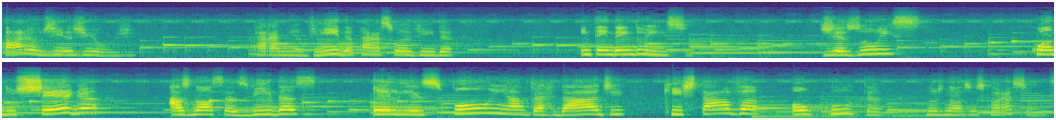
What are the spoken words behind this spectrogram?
para os dias de hoje, para a minha vida, para a sua vida, entendendo isso. Jesus, quando chega às nossas vidas, ele expõe a verdade que estava oculta nos nossos corações.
